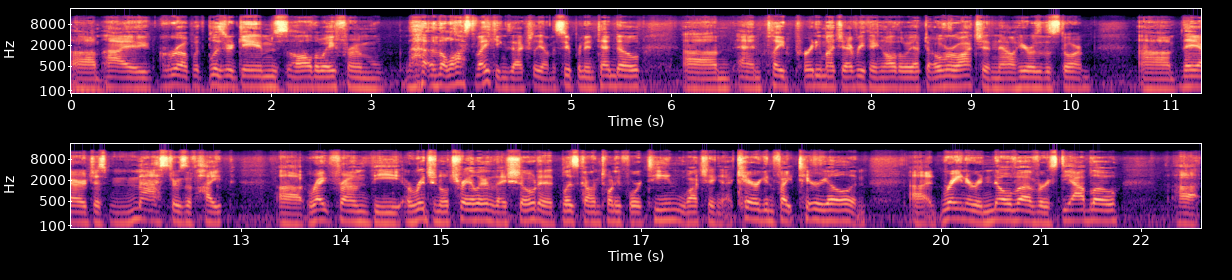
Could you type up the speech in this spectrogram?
Um, I grew up with Blizzard games all the way from the Lost Vikings, actually, on the Super Nintendo, um, and played pretty much everything all the way up to Overwatch and now Heroes of the Storm. Um, they are just masters of hype. Uh, right from the original trailer that I showed at BlizzCon 2014, watching uh, Kerrigan fight Tyrael and uh, Raynor and Nova versus Diablo. Uh,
